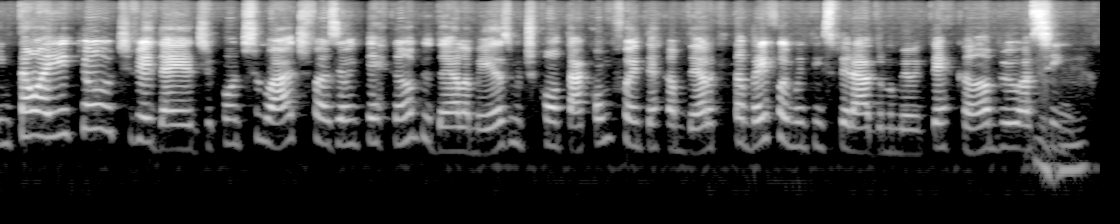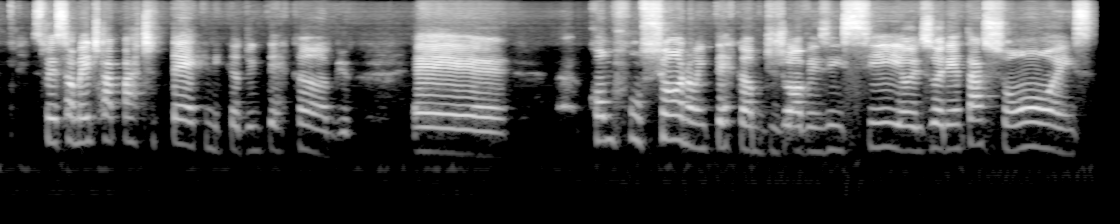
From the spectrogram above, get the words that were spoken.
Então, aí que eu tive a ideia de continuar, de fazer o intercâmbio dela mesmo, de contar como foi o intercâmbio dela, que também foi muito inspirado no meu intercâmbio, assim, uhum. especialmente a parte técnica do intercâmbio é, como funciona o intercâmbio de jovens em si, as orientações.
